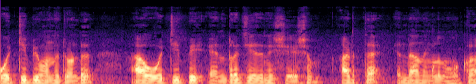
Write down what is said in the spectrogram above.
ഒ ടി പി വന്നിട്ടുണ്ട്. ആ ഒ ടി പി എന്റർ ചെയ്തതിന് ശേഷം അടുത്ത എന്താണെന്ന് നിങ്ങൾ നോക്കുക.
